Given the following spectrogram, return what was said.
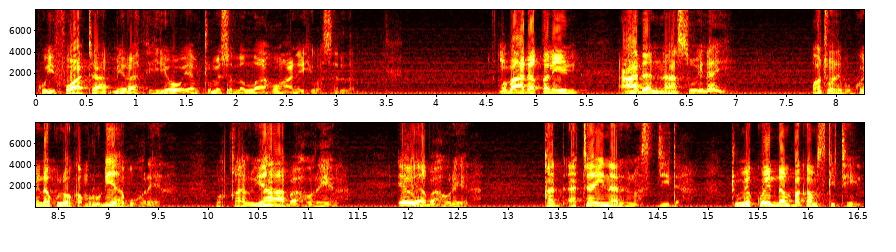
kuifuata mirathi hiyo ya mtume salllahu alaihi wasallam wabaada qalil ada nnasu ilaihi. Watu walipokwenda kule wakamrudia abu hureira waqalu ya aba hureira ewe aba hureira kad ataina almasjida tumekwenda mpaka msikitini.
